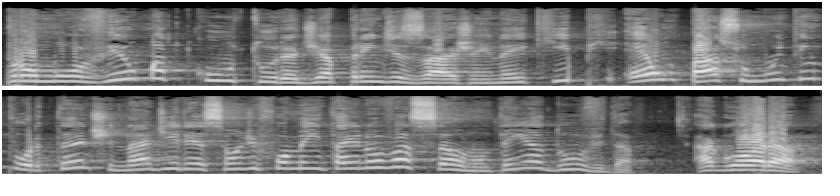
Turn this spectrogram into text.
Promover uma cultura de aprendizagem na equipe é um passo muito importante na direção de fomentar a inovação, não tenha dúvida. Agora,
